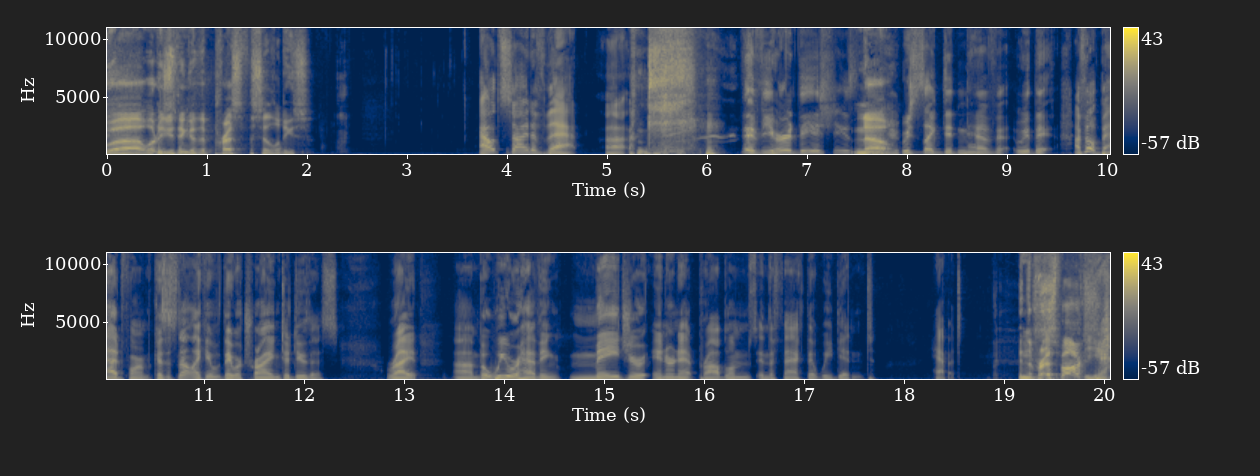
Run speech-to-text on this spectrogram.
you uh what did you think of the press facilities? Outside of that, uh, have you heard the issues? No. we just like didn't have we, they, i felt bad for him because it's not like it, they were trying to do this right um, but we were having major internet problems in the fact that we didn't have it In the press box? yeah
